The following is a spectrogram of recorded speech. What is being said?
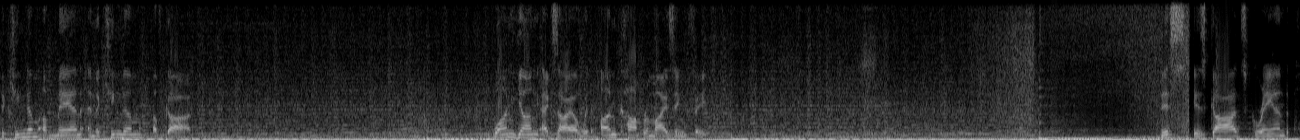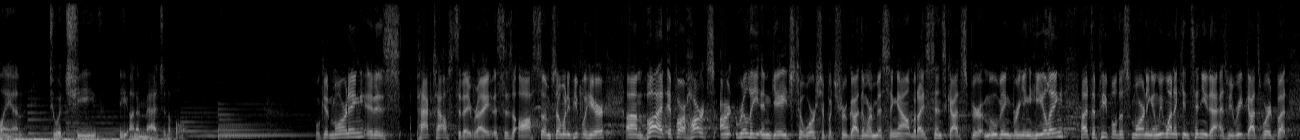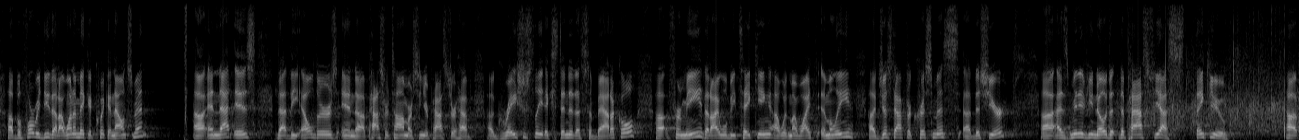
the kingdom of man and the kingdom of God. One young exile with uncompromising faith. This is God's grand plan to achieve the unimaginable. Well, good morning. It is packed house today, right? This is awesome. So many people here. Um, but if our hearts aren't really engaged to worship a true God, then we're missing out. But I sense God's Spirit moving, bringing healing uh, to people this morning. And we want to continue that as we read God's Word. But uh, before we do that, I want to make a quick announcement. Uh, and that is that the elders and uh, Pastor Tom, our senior pastor, have uh, graciously extended a sabbatical uh, for me that I will be taking uh, with my wife Emily uh, just after Christmas this year. Uh, as many of you know, that the past, yes, thank you. Uh,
